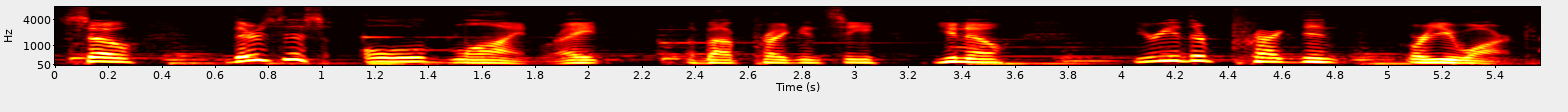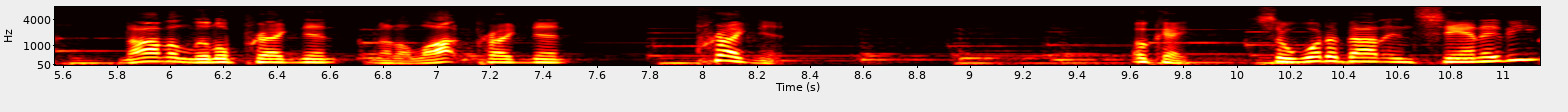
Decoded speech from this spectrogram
So, there's this old line, right, about pregnancy. You know, you're either pregnant or you aren't. Not a little pregnant, not a lot pregnant, pregnant. Okay, so what about insanity?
